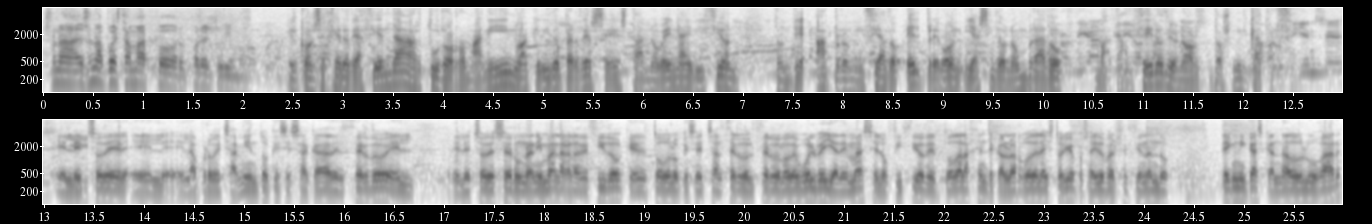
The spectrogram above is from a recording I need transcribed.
Es una, es una apuesta más por, por el turismo. El consejero de Hacienda, Arturo Romaní, no ha querido perderse esta novena edición, donde ha pronunciado el pregón y ha sido nombrado Matancero de Honor 2014. El hecho del aprovechamiento que se saca del cerdo, el, el hecho de ser un animal agradecido, que todo lo que se echa al cerdo, el cerdo lo devuelve y además el oficio de toda la gente que a lo largo de la historia pues, ha ido perfeccionando técnicas que han dado lugar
